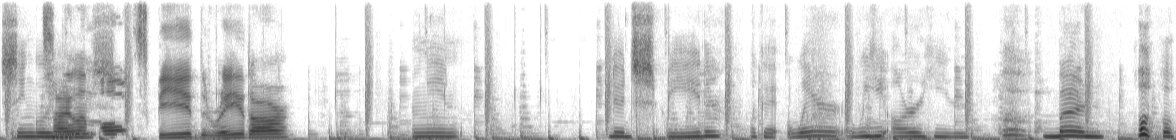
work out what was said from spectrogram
single Silent use. mode, speed, radar. I mean, dude, speed. Okay, where we are here. Ben. Ho ho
